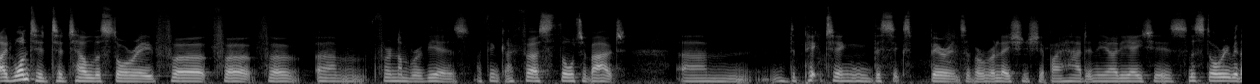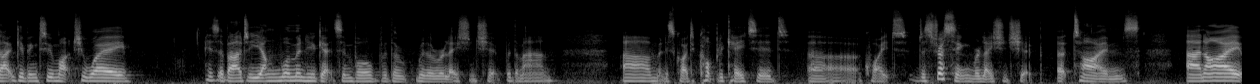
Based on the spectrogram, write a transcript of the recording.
I'd wanted to tell the story for, for, for, um, for a number of years. I think I first thought about um, depicting this experience of a relationship I had in the early 80s. The story, without giving too much away, is about a young woman who gets involved with a, with a relationship with a man. Um, and it's quite a complicated, uh, quite distressing relationship at times. And I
